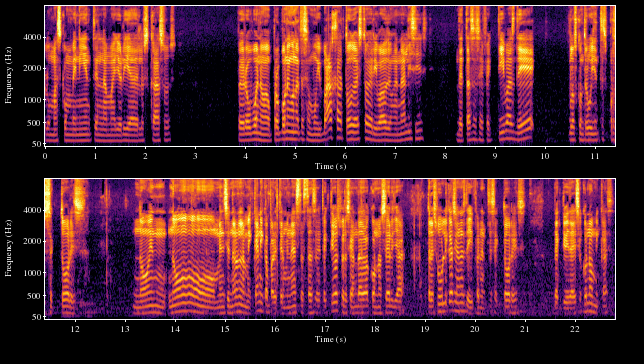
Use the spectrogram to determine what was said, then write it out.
lo más conveniente en la mayoría de los casos pero bueno, proponen una tasa muy baja, todo esto derivado de un análisis de tasas efectivas de los contribuyentes por sectores. No, en, no mencionaron la mecánica para determinar estas tasas efectivas, pero se han dado a conocer ya tres publicaciones de diferentes sectores de actividades económicas,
